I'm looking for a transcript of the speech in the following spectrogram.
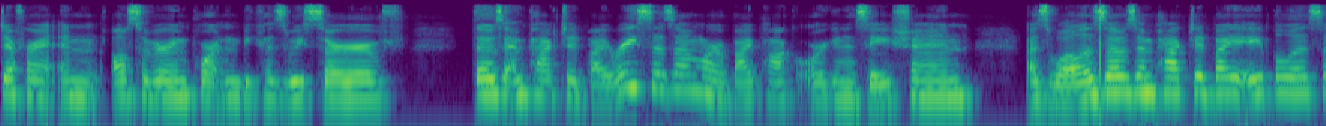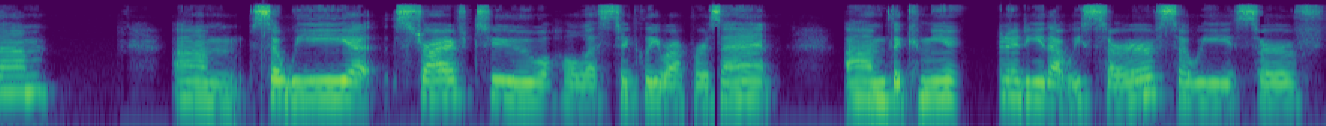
different and also very important because we serve those impacted by racism. We're a BIPOC organization, as well as those impacted by ableism. Um, so we strive to holistically represent um, the community that we serve. So we serve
